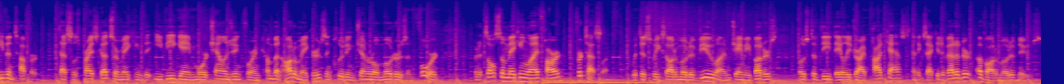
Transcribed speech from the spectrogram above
even tougher. Tesla's price cuts are making the EV game more challenging for incumbent automakers, including General Motors and Ford, but it's also making life hard for Tesla. With this week's Automotive View, I'm Jamie Butters, host of the Daily Drive podcast and executive editor of Automotive News.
